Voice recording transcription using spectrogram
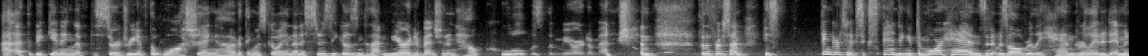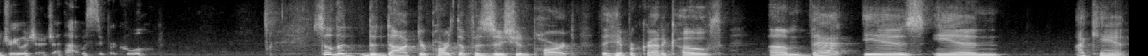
at, at, the beginning of the surgery, of the washing, how everything was going, and then as soon as he goes into that mirror dimension, and how cool was the mirror dimension for the first time? His fingertips expanding into more hands, and it was all really hand-related imagery, which, which I thought was super cool. So the the doctor part, the physician part, the Hippocratic oath, um, that is in. I can't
